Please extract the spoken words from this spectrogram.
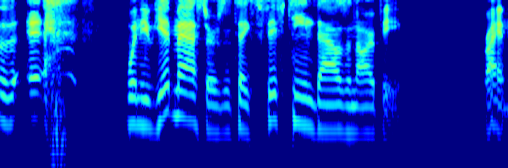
uh, eh, when you get masters, it takes 15,000 RP, right?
